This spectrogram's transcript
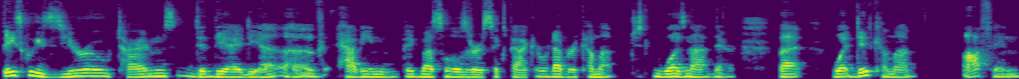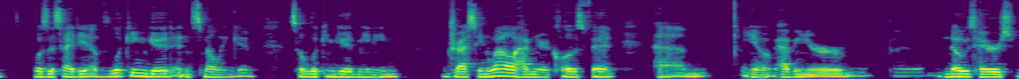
basically zero times did the idea of having big muscles or a six pack or whatever come up. Just was not there. But what did come up often was this idea of looking good and smelling good. So looking good meaning dressing well, having your clothes fit, um, you know, having your uh, nose hairs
